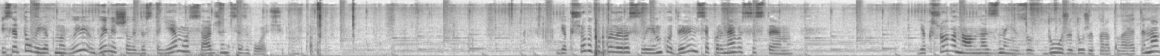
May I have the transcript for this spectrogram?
Після того, як ми вимішали, достаємо саджанці з горщика. Якщо ви купили рослинку, дивимося кореневу систему. Якщо вона в нас знизу дуже-дуже переплетена,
